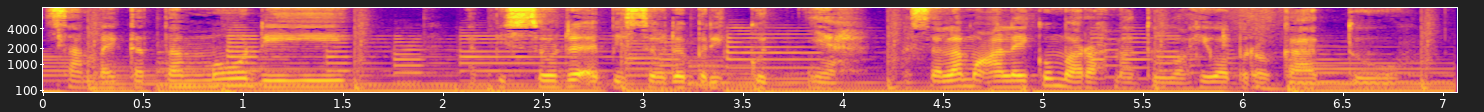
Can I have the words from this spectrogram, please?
Sampai ketemu di episode-episode berikutnya. Assalamualaikum warahmatullahi wabarakatuh.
